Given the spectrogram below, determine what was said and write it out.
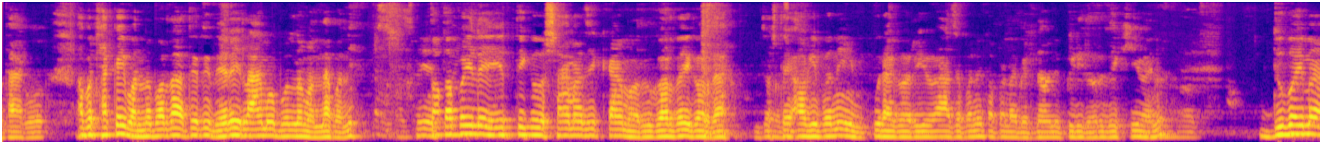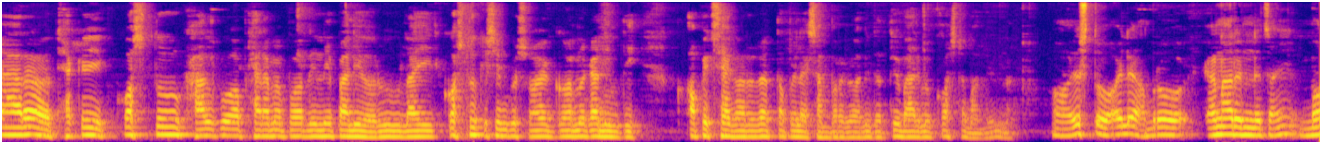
उठाएको। अब ठ्याक्कै भन्नुपर्दा त्यति धेरै लामो बोल्न भन्दा पनि तपाईँले यत्तिको सामाजिक कामहरू गर्दै गर्दा जस्तै अघि पनि कुरा गरियो आज पनि तपाईँलाई भेट्न आउने पीडितहरू देखियो होइन? दुबईमा आएर ठ्याक्कै कस्तो खालको अप्ठ्यारामा पर्ने नेपालीहरूलाई कस्तो किसिमको सहयोग गर्नका निम्ति अपेक्षा गरेर तपाईँलाई सम्पर्क गर्ने त त्यो बारेमा कष्ट भनिदिनु न? यस्तो अहिले हाम्रो एनआरएनले चाहिँ म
